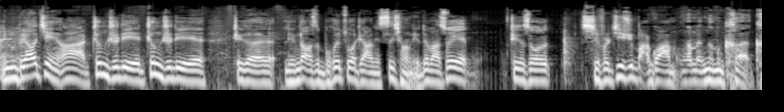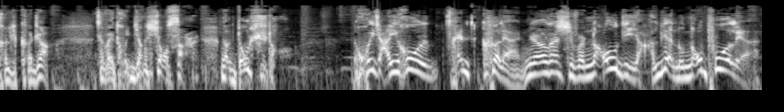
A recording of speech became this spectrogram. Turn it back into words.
你们不要紧啊，正直的正直的这个领导是不会做这样的事情的，对吧？所以这个时候媳妇儿继续八卦嘛，我们我们科科科长在外头养小三儿，我们都知道。回家以后才可怜，你让他媳妇儿闹的呀，脸都闹破了。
